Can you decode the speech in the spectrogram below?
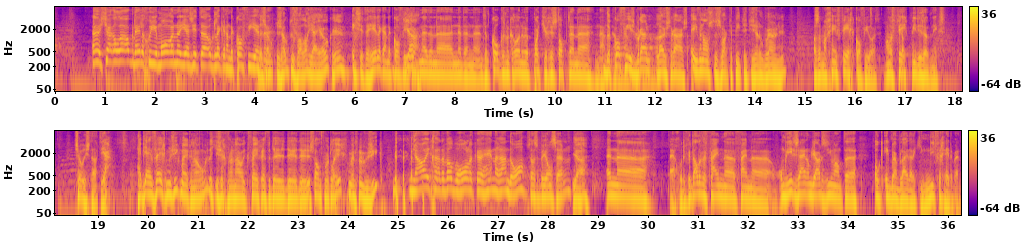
Eh, Charles, ook een hele goede morgen. Jij zit eh, ook lekker aan de koffie. En, Dat is, eh, ook, dat is ook toevallig, jij ook, hè? ik zit er heerlijk aan de koffie. Ja. Ik heb net een, eh, net een, een kokosmacronen in mijn potje gestopt. En, nou, De nou, koffie nou, is nou. bruin, luisteraars. Evenals de zwarte pieten, die zijn ook bruin, hè? Als het maar geen veegkoffie wordt. Want een veegpiet is ook niks. Zo is dat. Ja. Heb jij veeg muziek meegenomen? Dat je zegt van nou, ik veeg even de, de, de standwoord leeg met mijn muziek? nou, ik ga er wel behoorlijk uh, hen eraan door. Zoals ze bij ons zeggen. ja. En eh, ja, goed, ik vind het altijd weer fijn, eh, fijn eh, om hier te zijn, om jou te zien. Want eh, ook ik ben blij dat ik je niet vergeten ben.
